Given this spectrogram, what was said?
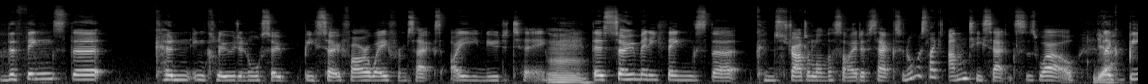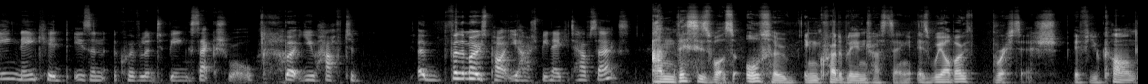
the things that can include and also be so far away from sex, i.e., nudity. Mm. There's so many things that can straddle on the side of sex and almost like anti-sex as well. Yeah. Like being naked isn't equivalent to being sexual, but you have to uh, for the most part, you have to be naked to have sex. And this is what's also incredibly interesting is we are both British, if you can't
